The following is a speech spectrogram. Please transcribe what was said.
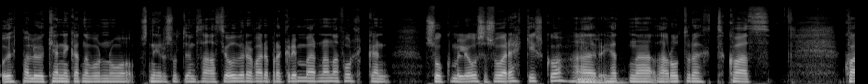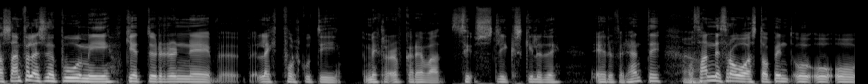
og upphæluðu kenningarna voru nú og snýru svolítið um það að þjóðverðar væri bara grimmar en annað fólk en svo komið ljós að svo er ekki sko, það er Mm. hérna, það er ótrúlegt hvað hvað samfélagi sem við búum í getur í raunni leitt fólk út í miklar öfgar ef að slík skilurði eru fyrir hendi Já. og þannig þróast á bind og, og, og,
